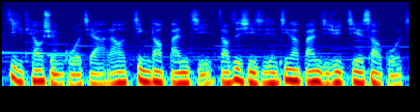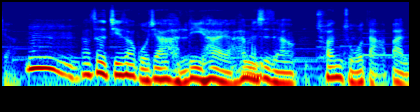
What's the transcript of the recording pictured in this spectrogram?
自己挑选国家，然后进到班级，早自习时间进到班级去介绍国家。嗯，那这个介绍国家很厉害啊，他们是怎样穿着打扮？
